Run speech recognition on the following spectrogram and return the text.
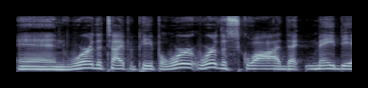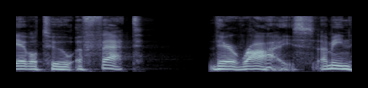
And we're the type of people, we're, we're the squad that may be able to affect their rise. I mean,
